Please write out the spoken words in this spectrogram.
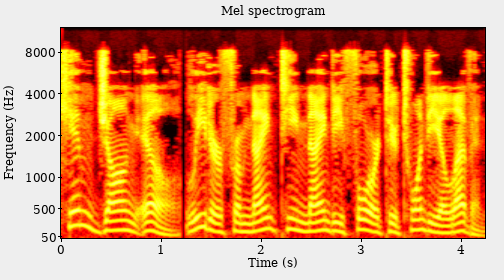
Kim Jong-il leader from 1994 to 2011.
